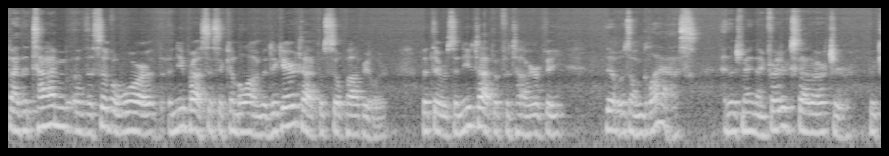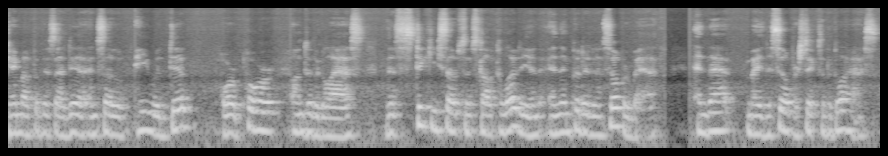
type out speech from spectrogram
By the time of the Civil War, a new process had come along. The daguerreotype was still popular, but there was a new type of photography that was on glass. And there's a man named Frederick Scott Archer who came up with this idea. And so he would dip or pour onto the glass this sticky substance called collodion and then put it in a silver bath. And that made the silver stick to the glass.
